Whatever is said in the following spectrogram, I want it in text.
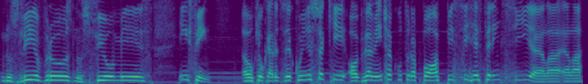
nos livros, nos filmes, enfim. O que eu quero dizer com isso é que, obviamente, a cultura pop se referencia, ela, ela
